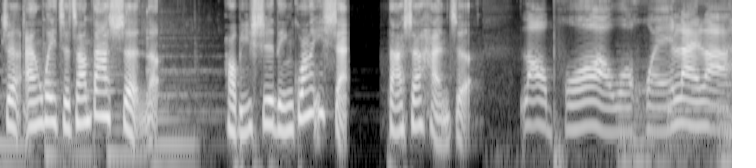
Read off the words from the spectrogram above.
正安慰着张大婶呢。好鼻师灵光一闪，大声喊着：“老婆，我回来啦！”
